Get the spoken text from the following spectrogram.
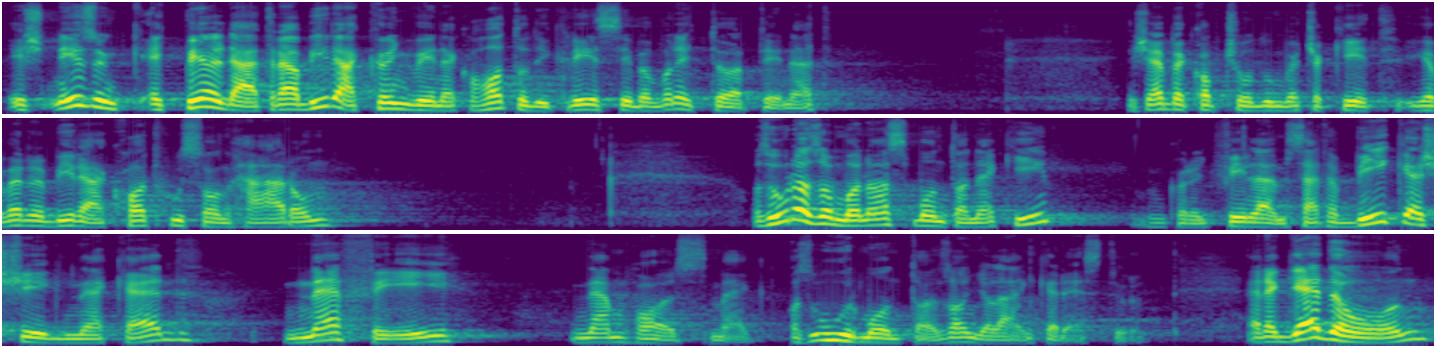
és nézzünk egy példát rá, a Bírák könyvének a hatodik részében van egy történet, és ebbe kapcsolódunk be csak két a Bírák 6.23. Az úr azonban azt mondta neki, amikor egy félelem szállt, a békesség neked, ne félj, nem halsz meg. Az úr mondta az angyalán keresztül. Erre Gedeon,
